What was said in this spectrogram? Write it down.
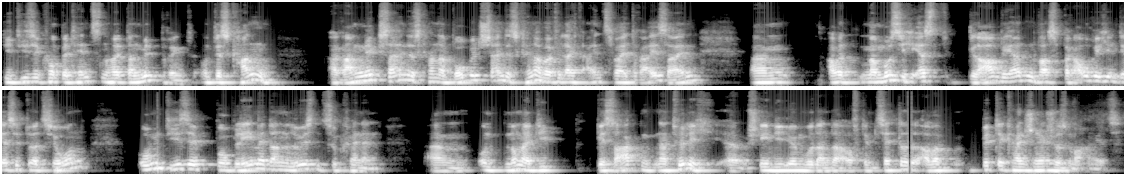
die diese Kompetenzen halt dann mitbringt. Und das kann Rangnick sein, das kann ein Bobic sein, das können aber vielleicht ein, zwei, drei sein. Ähm, aber man muss sich erst klar werden, was brauche ich in der Situation, um diese Probleme dann lösen zu können. Ähm, und nochmal, die besagten, natürlich äh, stehen die irgendwo dann da auf dem Zettel, aber bitte keinen Schnellschuss machen jetzt.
